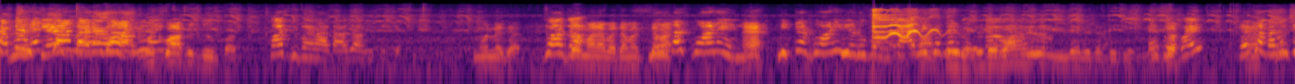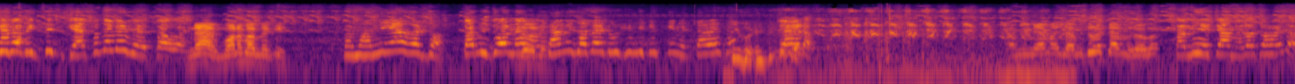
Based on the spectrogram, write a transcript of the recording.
ખબર ચા બનાવવાનું હું કોફી પીવું કોફી કોફી બનાવતા જો અમે શીખે. મને જાત. જો જો. જો મારા બધામાં હું તમારે પાણી. હે? લીટર પાણી વેડું પડે. કાની ખબર લીટર મેળતા પાણી ને, બે લીટર દૂધ લીધું. એ શું ભાઈ? એટલે બધું સીધો બીકથી જ ગેસ તો તમે મેળતા હોય. ના મને બા મેકી. પણ મને નહીં આવડતો. તમે જો ને જો, જો. તમે જબર ડુસીની બિસ્કી મિલતા હોય છે. અમે મહેમાન છે, અમે થોડા ચા હવે. તમે એ ચા મેળો તો હેડો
